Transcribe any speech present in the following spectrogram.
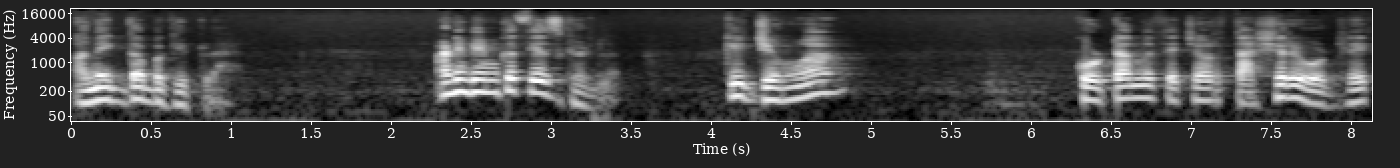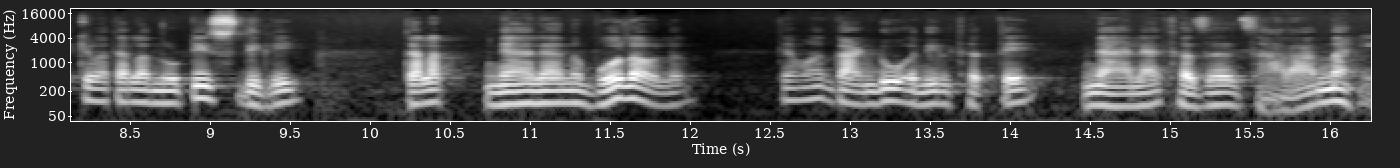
अनेकदा बघितला आहे आणि नेमकं तेच घडलं की जेव्हा कोर्टानं त्याच्यावर ताशेरे ओढले किंवा त्याला नोटीस दिली त्याला न्यायालयानं बोलावलं तेव्हा गांडू अनिल थत्ते न्यायालयात हजर झाला नाही.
